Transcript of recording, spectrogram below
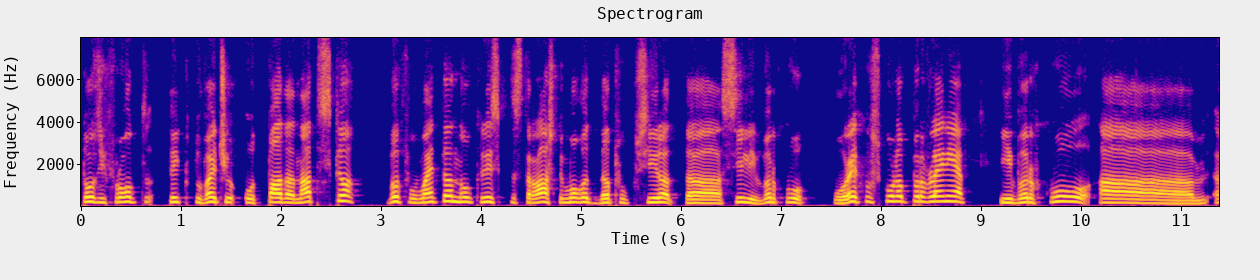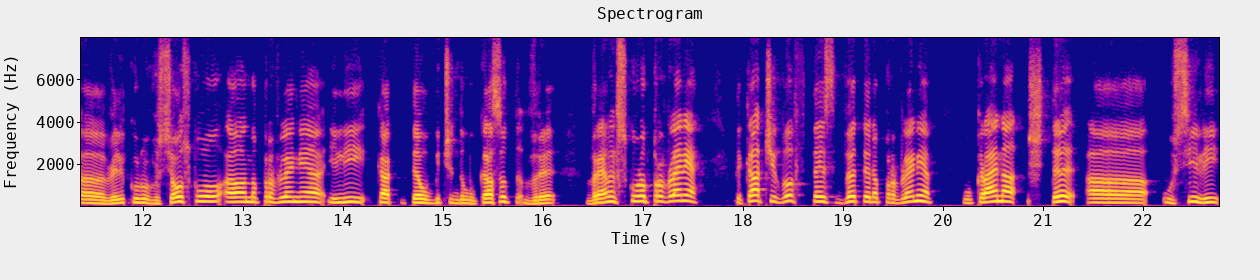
този фронт, тъй като вече отпада натиска, в момента на украинската страна ще могат да фокусират а, сили върху Ореховско направление и върху а, а, Великоновеселско а, направление или, както те обичат да му казват, вре, Временско направление. Така че в тези двете направления Украина ще а, усили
